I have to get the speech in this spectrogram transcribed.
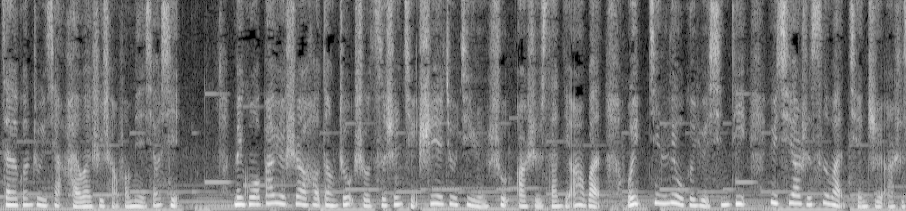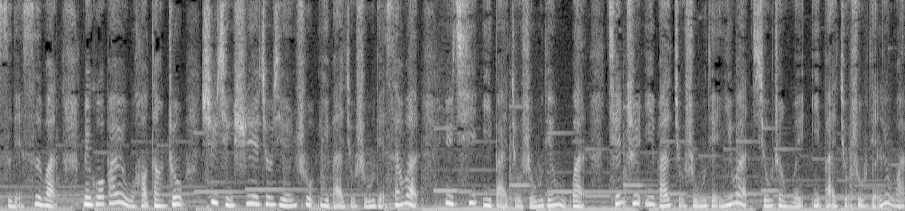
再来关注一下海外市场方面的消息。美国八月十二号当周首次申请失业救济人数二十三点二万，为近六个月新低，预期二十四万，前值二十四点四万。美国八月五号当周续请失业救济人数一百九十五点三万，预期一百九十五点五万，前值一百九十五点一万，修正为一百九十五点六万。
